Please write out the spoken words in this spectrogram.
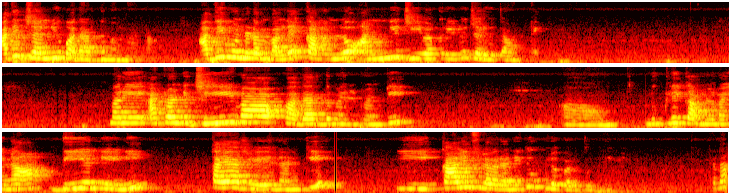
అది జన్యు పదార్థం అన్నమాట. అది ఉండడం వల్లే కణంలో అన్ని జీవక్రియలు జరుగుతూ ఉంటాయి. మరి అటువంటి జీవ పదార్థమైనటువంటి నుక్లిక్ అమ్లమైన డిఎన్ఏని తయారు చేయడానికి ఈ కాలీఫ్లవర్ అనేది ఉపయోగపడుతుంది. కదా?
